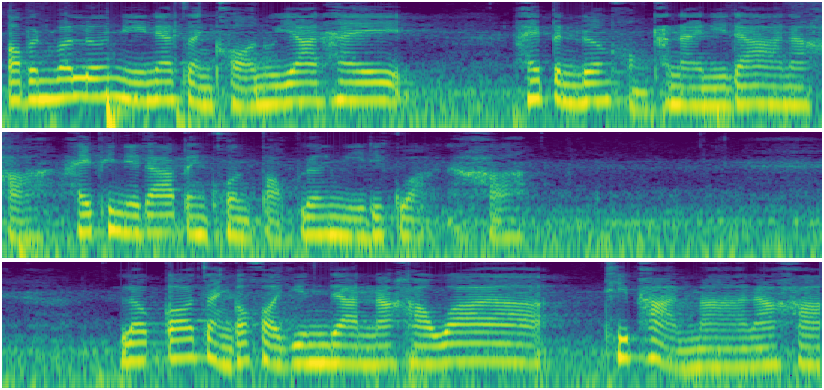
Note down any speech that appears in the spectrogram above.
เอาเป็นว่าเรื่องนี้เนี่ยจันขออนุญาตให้ให้เป็นเรื่องของทนายนิด้านะคะ ให้พี่นิด้าเป็นคนตอบเรื่องนี้ดีกว่านะคะ แล้วก็จันก็ขอยืนยันนะคะว่าที่ผ่านมานะคะ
